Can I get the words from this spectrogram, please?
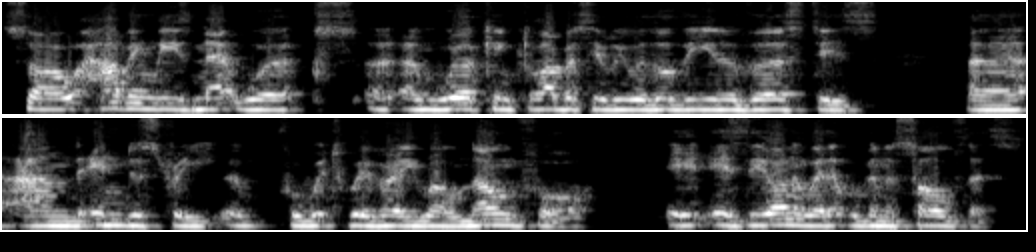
So having these networks uh, and working collaboratively with other universities uh, and industry, uh, for which we're very well known for, is the only way that we're going to solve this.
